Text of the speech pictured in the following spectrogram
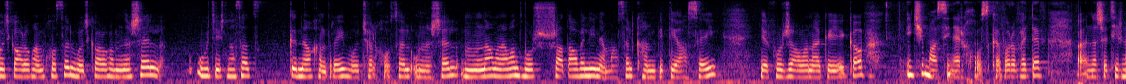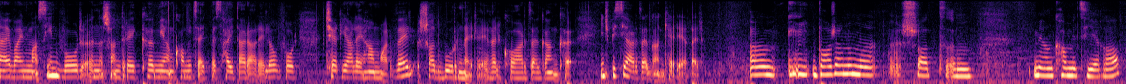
ոչ կարող եմ խոսել ոչ կարող եմ նշել ու ճիշտ ասած կնախընտրեի ոչ էլ խոսել ու նշել նամանավանդ որ շատ ավելին եմ ասել քան պիտի ասեի երբ որ ժամանակը եկավ Ինչի մասին էր խոսքը, որովհետև նշեցիր նաև այն մասին, որ նշանդրեքը միանգամից այդպես հայտարարելով, որ չեղյալ է համարվել, շատ բուրն էր եղել քո արձագանքը։ Ինչպիսի արձագանք էր եղել։ Բաժանումը շատ միանգամից եղավ,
